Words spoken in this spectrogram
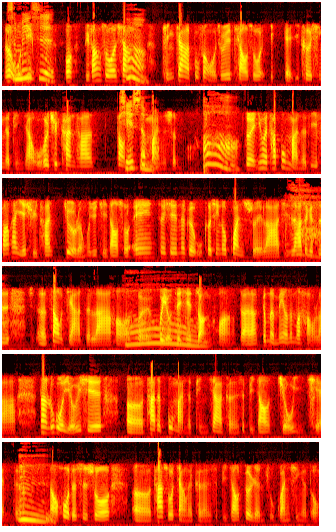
那什我意思？哦，比方说像嗯评价的部分，我就会挑说一给一颗星的评价，我会去看它到底不满什么。哦，对，因为他不满的地方，他也许他就有人会去提到说，哎，这些那个五颗星都灌水啦，其实他这个是呃造假的啦，哈、哦会会有这些状况，当然根本没有那么好啦。那如果有一些呃他的不满的评价，可能是比较久以前的，嗯然后或者是说呃他所讲的可能是比较个人主观性的东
